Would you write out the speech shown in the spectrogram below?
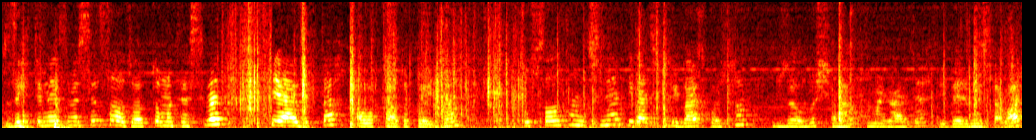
zeytin ezmesi, salatalık, domates ve birazcık da avokado koyacağım. Bu salatanın içine birazcık biber koysam güzel olur. Şimdi aklıma geldi. Biberimiz de var.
